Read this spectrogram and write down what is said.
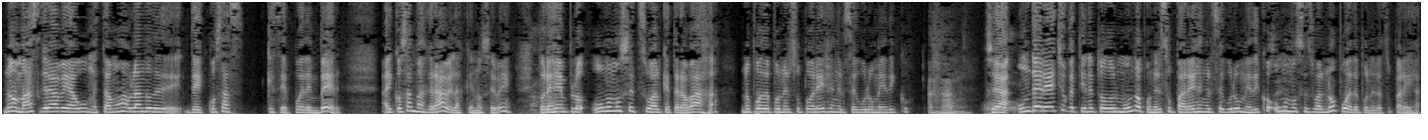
No, más grave aún, estamos hablando de, de cosas que se pueden ver. Hay cosas más graves las que no se ven. Por ejemplo, un homosexual que trabaja no puede poner su pareja en el seguro médico. Ajá. O sea, un derecho que tiene todo el mundo a poner su pareja en el seguro médico, un homosexual no puede poner a su pareja.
